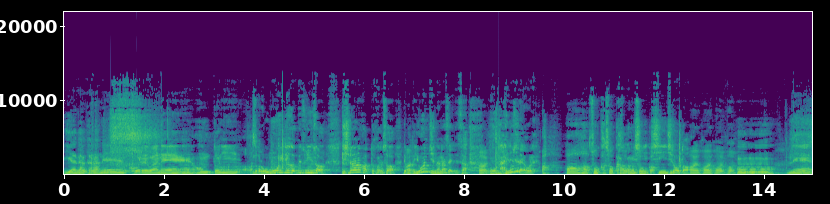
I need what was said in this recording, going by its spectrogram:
いや、だからね、これはね、本当に、だから思い出が別にさ、知らなかったからさ、で、また47歳でさ、はい同い年だよ、俺。あ、ああ、そうかそうかそう川上かそうか。慎一郎と。はいはいはいはい。うんうんうん。ね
